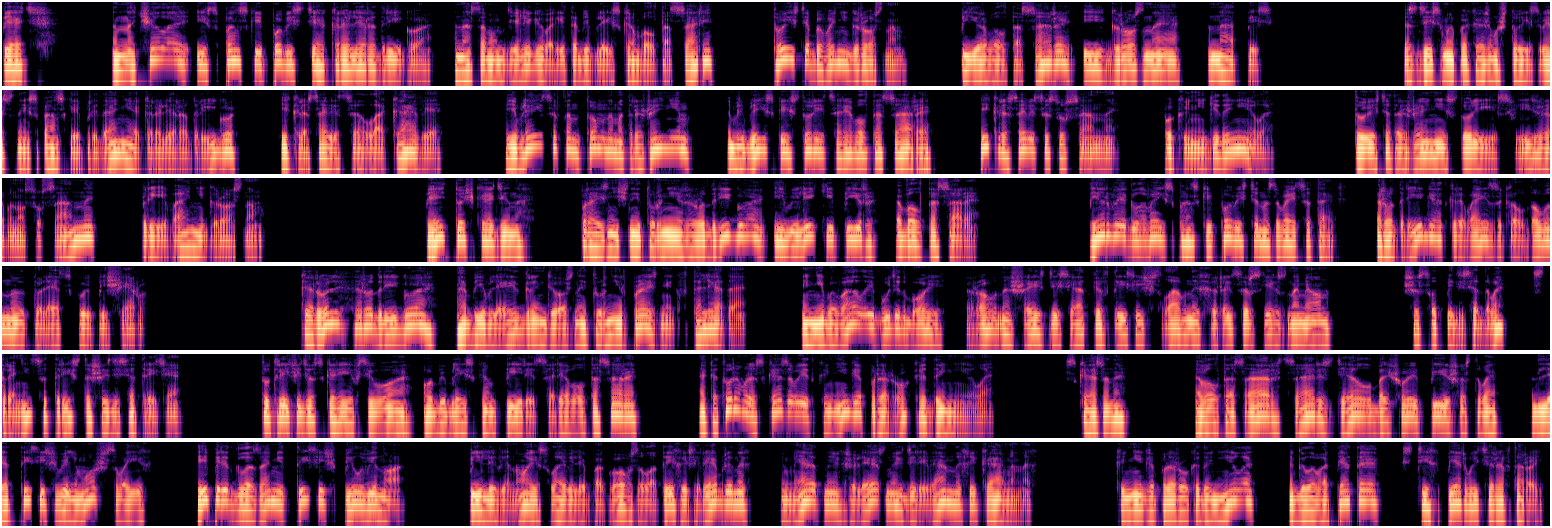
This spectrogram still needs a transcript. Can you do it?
5. Начало испанской повести о короле Родриго на самом деле говорит о библейском Валтасаре, то есть об Иване Грозном. Пир Валтасара и грозная надпись. Здесь мы покажем, что известное испанское предание о короле Родриго и красавице Лакаве является фантомным отражением библейской истории царя Валтасара и красавицы Сусанны по книге Даниила то есть отражение истории Исфи равно Сусанны при Иване Грозном. 5.1. Праздничный турнир Родриго и Великий пир Валтасара. Первая глава испанской повести называется так «Родриго открывает заколдованную Тулецкую пещеру». Король Родриго объявляет грандиозный турнир-праздник в Толедо. Небывалый будет бой, ровно шесть десятков тысяч славных рыцарских знамен. 652, страница 363. Тут речь идет, скорее всего, о библейском пире царя Валтасара, о котором рассказывает книга пророка Даниила. Сказано, «Валтасар, царь, сделал большое пиршество для тысяч вельмож своих, и перед глазами тысяч пил вино. Пили вино и славили богов золотых и серебряных, медных, железных, деревянных и каменных. Книга пророка Даниила, глава 5, стих 1-2.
